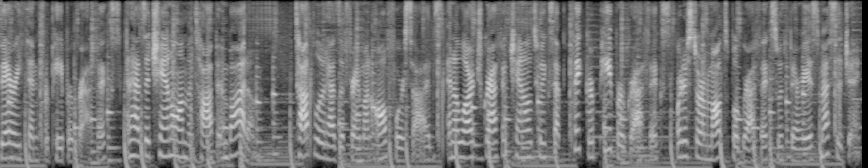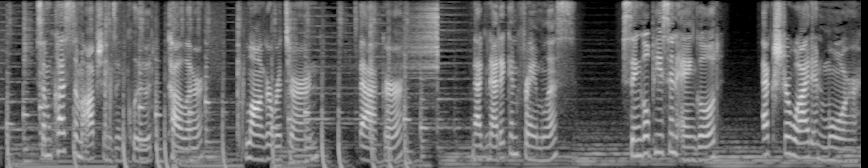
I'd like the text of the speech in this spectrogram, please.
very thin for paper graphics and has a channel on the top and bottom. Top load has a frame on all four sides and a large graphic channel to accept thicker paper graphics or to store multiple graphics with various messaging. Some custom options include color, longer return, backer, magnetic and frameless, single piece and angled, extra wide, and more.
